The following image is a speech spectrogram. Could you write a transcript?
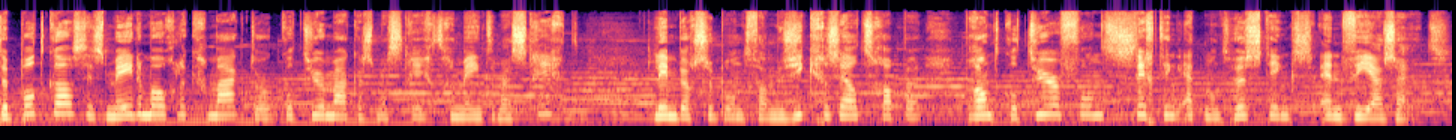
De podcast is mede mogelijk gemaakt door Cultuurmakers Maastricht, gemeente Maastricht, Limburgse Bond van Muziekgezelschappen, Brand Cultuurfonds, Stichting Edmond Hustings en Via Zuid.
